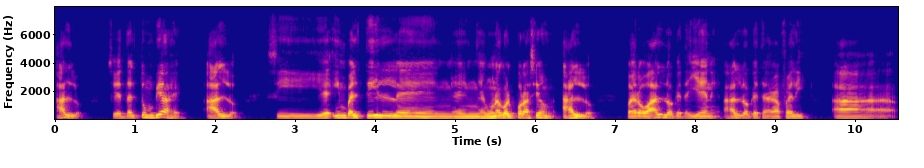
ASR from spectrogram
hazlo. Si es darte un viaje, hazlo. Si es invertir en, en- en una corporación, hazlo. Pero hazlo que te llene, hazlo que te haga feliz. Ah,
